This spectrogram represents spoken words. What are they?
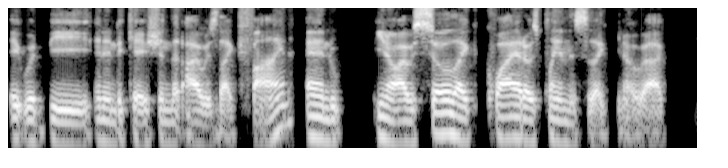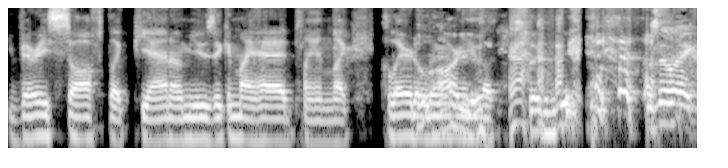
it would be an indication that I was like fine. And you know, I was so like quiet. I was playing this like, you know, uh, very soft like piano music in my head, playing like Claire de Who Lune. are you? Like, Was it like?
